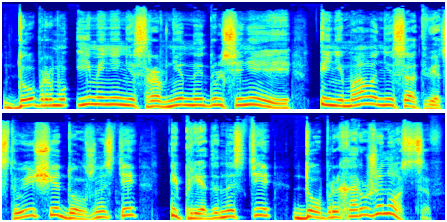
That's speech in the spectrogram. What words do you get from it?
доброму имени несравненной Дульсинеи и немало не соответствующая должности и преданности добрых оруженосцев.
